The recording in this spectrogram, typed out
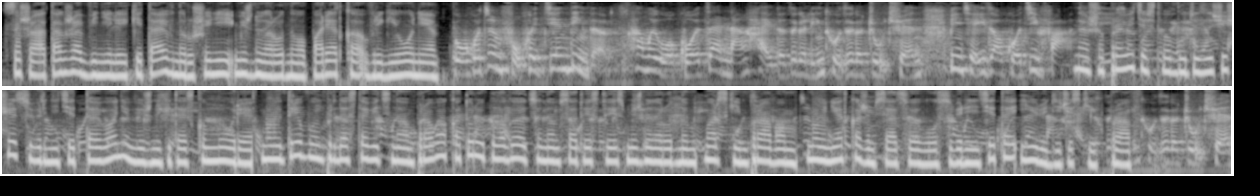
США также обвинили Китай в нарушении международного порядка в регионе. Наше правительство будет защищать суверенитет Тайваня в Южно-Китайском море. Мы требуем предоставить нам права, которые полагаются нам в соответствии с международным морским правом. Мы не откажемся от своего суверенитета и юридических прав. 权，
